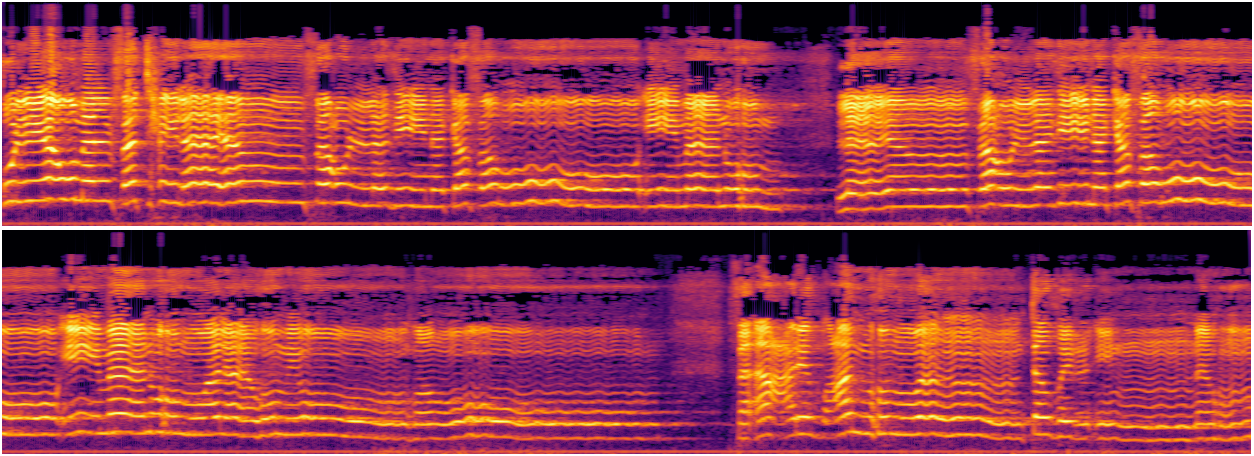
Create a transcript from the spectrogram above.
قل يوم الفتح لا ينفع الذين كفروا إيمانهم لا ينفع الذين كفروا إيمانهم ولا هم ينظرون فأعرض عنهم وانتظر إنهم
